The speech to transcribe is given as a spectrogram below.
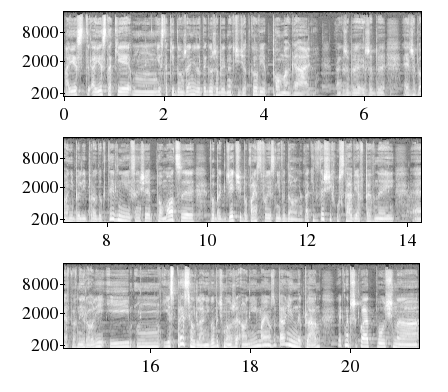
A jest, a jest, takie, mm, jest takie dążenie do tego, żeby jednak ci dziadkowie pomagali. Tak, żeby, żeby, żeby oni byli produktywni w sensie pomocy wobec dzieci, bo państwo jest niewydolne. Tak? I to też ich ustawia w pewnej, e, w pewnej roli i mm, jest presją dla nich, bo być może oni mają zupełnie inny plan, jak na przykład pójść na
